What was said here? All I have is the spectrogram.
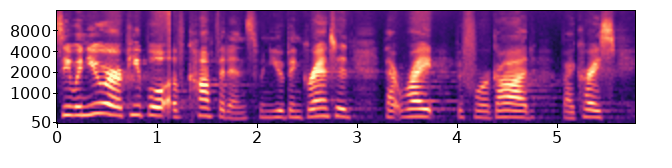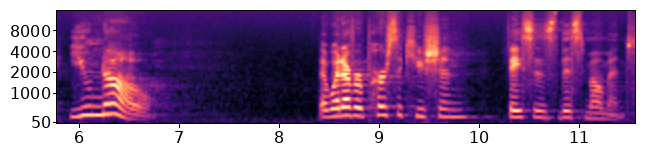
See, when you are a people of confidence, when you have been granted that right before God by Christ, you know that whatever persecution faces this moment,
